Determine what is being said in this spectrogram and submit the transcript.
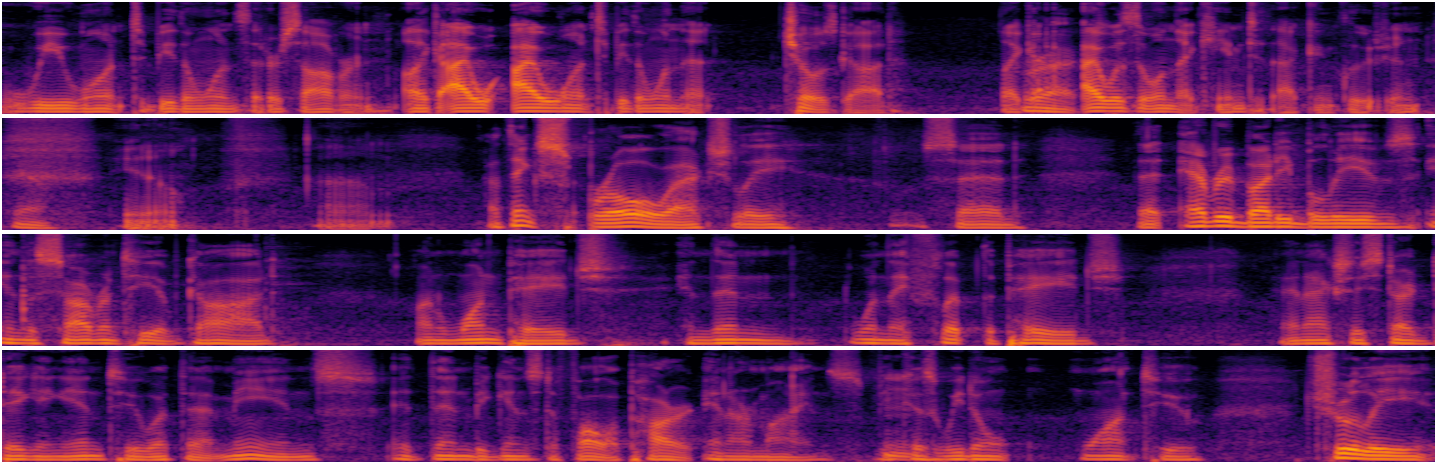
we want to be the ones that are sovereign. Like I I want to be the one that chose God. Like I, I was the one that came to that conclusion. Yeah. You know. Um, I think Sproul actually said that everybody believes in the sovereignty of God on one page, and then when they flip the page and actually start digging into what that means, it then begins to fall apart in our minds Hmm. because we don't want to truly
